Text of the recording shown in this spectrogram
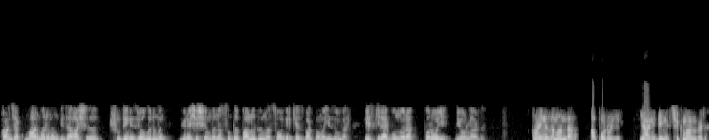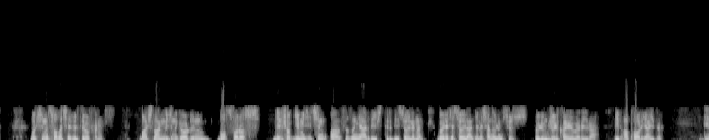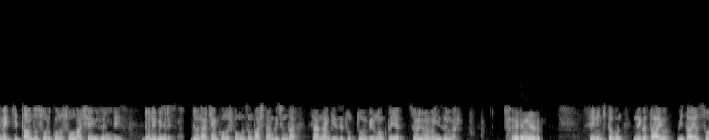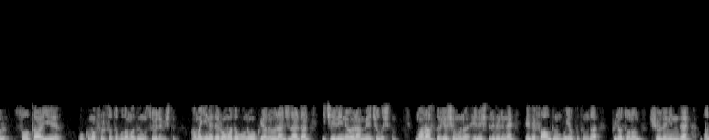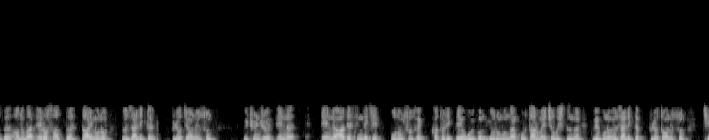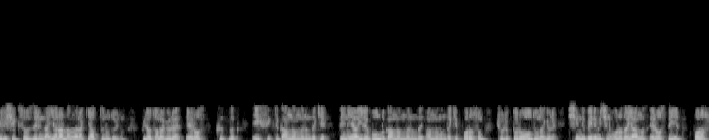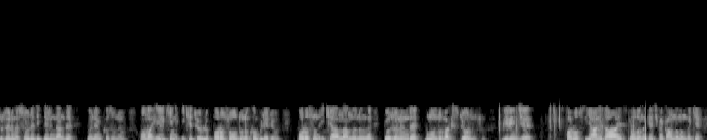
Ancak Marmara'nın bize açtığı şu deniz yollarının güneş ışığında nasıl da parladığına son bir kez bakmama izin ver. Eskiler bunlara paroi diyorlardı. Aynı zamanda aporoyi yani deniz çıkmazları. Başını sola çevir Teofanis. Başlangıcını gördüğün Bosforos birçok gemici için ansızın yer değiştirdiği söylenen, böylece söylenceleşen ölümsüz, ölümcül kayalarıyla bir aporyaydı. Demek ki tam da soru konusu olan şey üzerindeyiz. Dönebiliriz. Dönerken konuşmamızın başlangıcında senden gizli tuttuğum bir noktayı söylememe izin ver. Seni dinliyorum. Senin kitabın Negataio Vitae Sol Soltaria'yı okuma fırsatı bulamadığımı söylemiştim. Ama yine de Roma'da onu okuyan öğrencilerden içeriğini öğrenmeye çalıştım. manastır yaşamını eleştirilerine hedef aldığım bu yapıtında Platon'un şöleninde adı anılan Eros adlı daimonu özellikle Plotinus'un 3. Enne- Enneades'indeki olumsuz ve Katolikliğe uygun yorumundan kurtarmaya çalıştığını ve bunu özellikle Plotinus'un çelişik sözlerinden yararlanarak yaptığını duydum. Platon'a göre Eros, kıtlık, eksiklik anlamlarındaki Penea ile bolluk anlamlarında, anlamındaki Poros'un çocukları olduğuna göre şimdi benim için orada yalnız Eros değil Poros üzerine söylediklerinden de önem kazanıyor. Ama ilkin iki türlü Poros olduğunu kabul ediyor. Poros'un iki anlamlılığını göz önünde bulundurmak istiyor musun? Birinci Poros yani daha eski olanı geçmek anlamındaki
